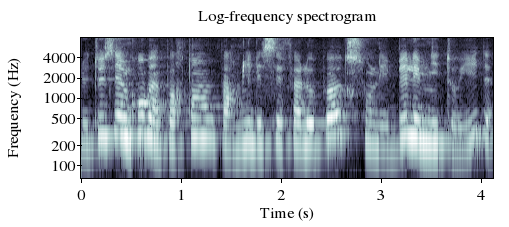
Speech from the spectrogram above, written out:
Le deuxième groupe important parmi les céphalopodes sont les bélemnitoïdes.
